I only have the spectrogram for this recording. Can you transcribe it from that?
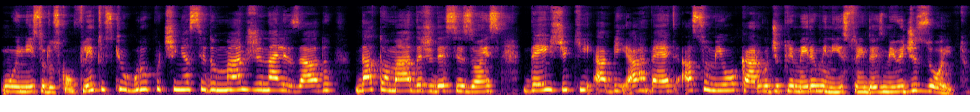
o início dos conflitos que o grupo tinha sido marginalizado da tomada de decisões desde que Abiy Ahmed assumiu o cargo de primeiro-ministro em 2018.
